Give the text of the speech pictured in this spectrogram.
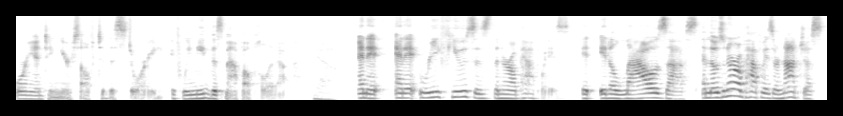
orienting yourself to this story. If we need this map, I'll pull it up. Yeah. And it and it refuses the neural pathways. It it allows us, and those neural pathways are not just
